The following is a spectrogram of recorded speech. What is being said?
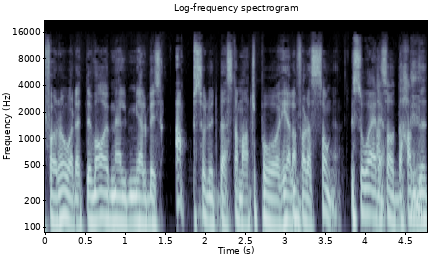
förra året, det var Mjäl- Mjällbys absolut bästa match på hela förra säsongen. Så är det. Alltså, de hade,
